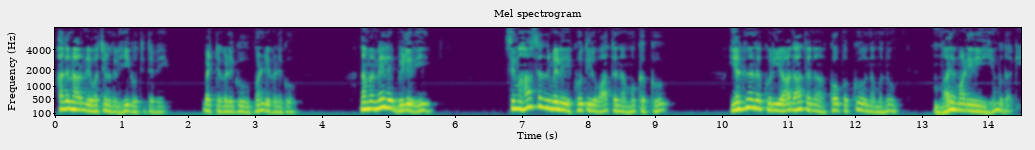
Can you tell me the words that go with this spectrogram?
ಹದಿನಾರನೇ ವಚನದಲ್ಲಿ ಹೀಗೆ ಬೆಟ್ಟಗಳಿಗೂ ಬಂಡೆಗಳಿಗೂ ನಮ್ಮ ಮೇಲೆ ಬೀಳಿರಿ ಸಿಂಹಾಸನದ ಮೇಲೆ ಕೂತಿರುವ ಆತನ ಮುಖಕ್ಕೂ, ಯಜ್ಞದ ಕುರಿಯಾದಾತನ ಕೋಪಕ್ಕೂ ನಮ್ಮನ್ನು ಮರೆ ಮಾಡಿರಿ ಎಂಬುದಾಗಿ.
